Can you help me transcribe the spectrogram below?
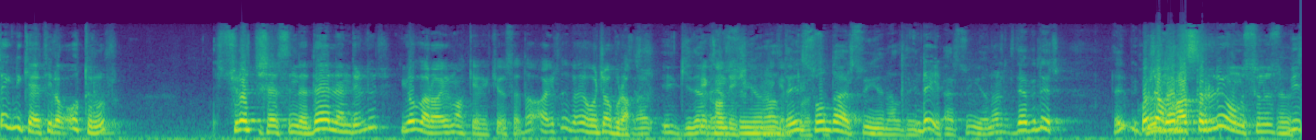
teknik heyetiyle oturur. Süreç içerisinde değerlendirilir. Yollar ayırmak gerekiyorsa da ayırır ve hoca Ya bırakır. ilk giden Ersun Yanal gerek değil, son da Ersun Yanal değil. Değil. Ersun Yanal gidebilir. Değil mi? Hocam Göndeririz. hatırlıyor musunuz? Evet. Biz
